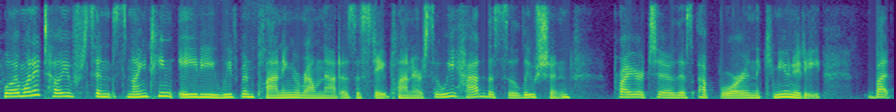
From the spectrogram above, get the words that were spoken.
Well, I want to tell you, since 1980, we've been planning around that as a state planner. So we had the solution prior to this uproar in the community. But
